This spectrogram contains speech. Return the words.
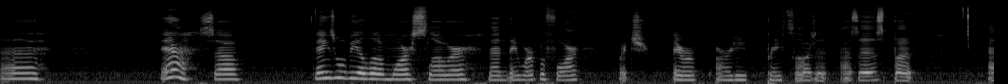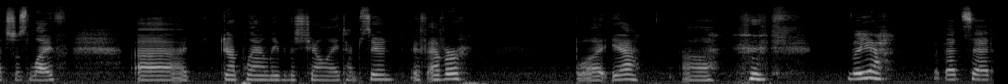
Uh, yeah, so things will be a little more slower than they were before, which they were already pretty slow as, as is, but that's just life. Uh, I do not plan on leaving this channel anytime soon, if ever. But yeah, uh, but yeah, with that said,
